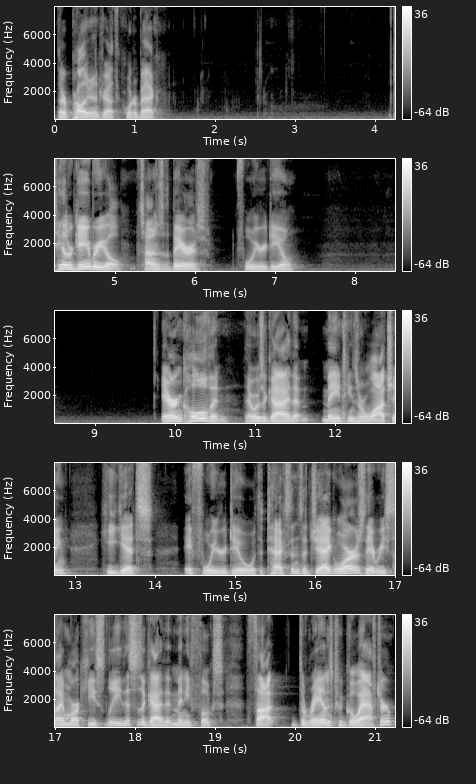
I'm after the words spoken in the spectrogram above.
They're probably going to draft the quarterback. Taylor Gabriel signs with the Bears, four-year deal. Aaron Colvin, there was a guy that main teams were watching. He gets a four year deal with the Texans. The Jaguars, they re signed Marquise Lee. This is a guy that many folks thought the Rams could go after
